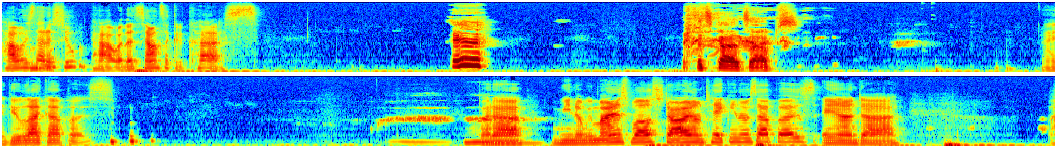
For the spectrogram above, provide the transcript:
How is that a mm-hmm. superpower? That sounds like a curse. Eh. It's got its ups. I do like uppers. but uh you know, we might as well start on taking those uppers and uh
